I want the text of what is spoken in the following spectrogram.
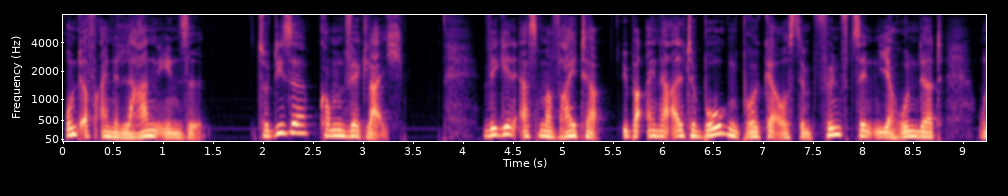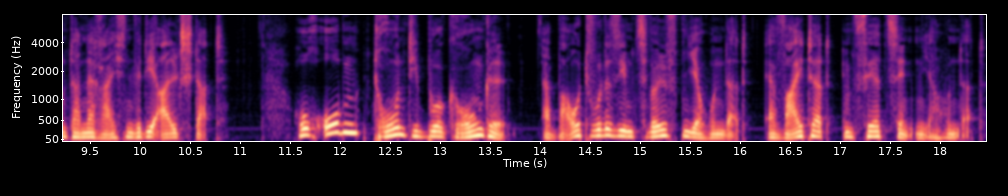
und auf eine Lahninsel. Zu dieser kommen wir gleich. Wir gehen erstmal weiter über eine alte Bogenbrücke aus dem 15. Jahrhundert und dann erreichen wir die Altstadt. Hoch oben thront die Burg Runkel. Erbaut wurde sie im 12. Jahrhundert, erweitert im 14. Jahrhundert.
